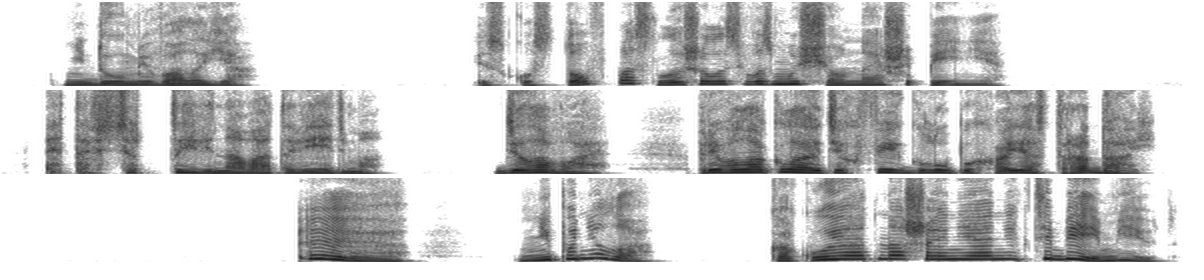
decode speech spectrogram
— недоумевала я. Из кустов послышалось возмущенное шипение. «Это все ты виновата, ведьма! Деловая! Приволокла этих фей глупых, а я страдай!» «Э, не поняла. Какое отношение они к тебе имеют?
